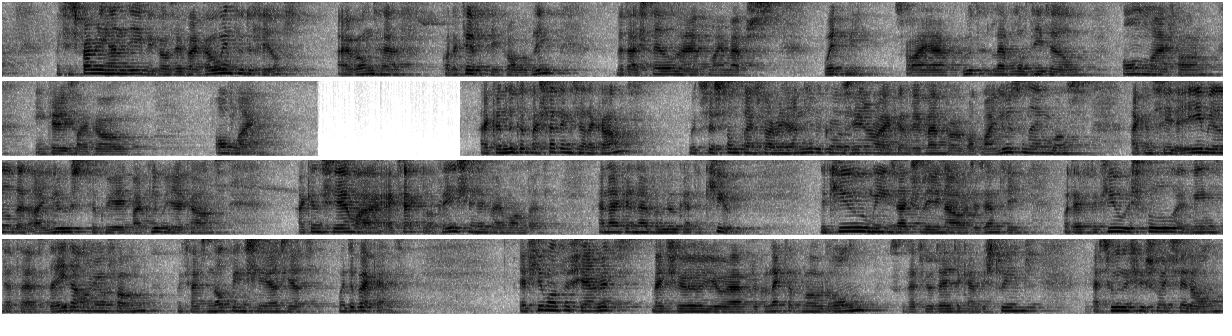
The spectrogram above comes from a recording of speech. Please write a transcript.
which is very handy because if I go into the field, I won't have connectivity probably, but I still have my maps with me. So I have a good level of detail on my phone in case I go offline. I can look at my settings and accounts, which is sometimes very handy because here I can remember what my username was. I can see the email that I used to create my Cluey account. I can share my exact location if I want that. And I can have a look at the queue. The queue means actually now it is empty, but if the queue is full, it means that there's data on your phone which has not been shared yet with the backend. If you want to share it, make sure you have the connected mode on so that your data can be streamed. As soon as you switch it on,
